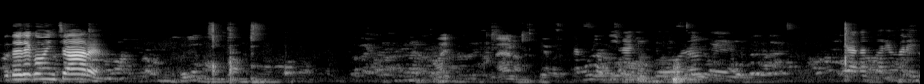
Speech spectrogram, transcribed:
Potete cominciare. Bambina di Polo che era da fare e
